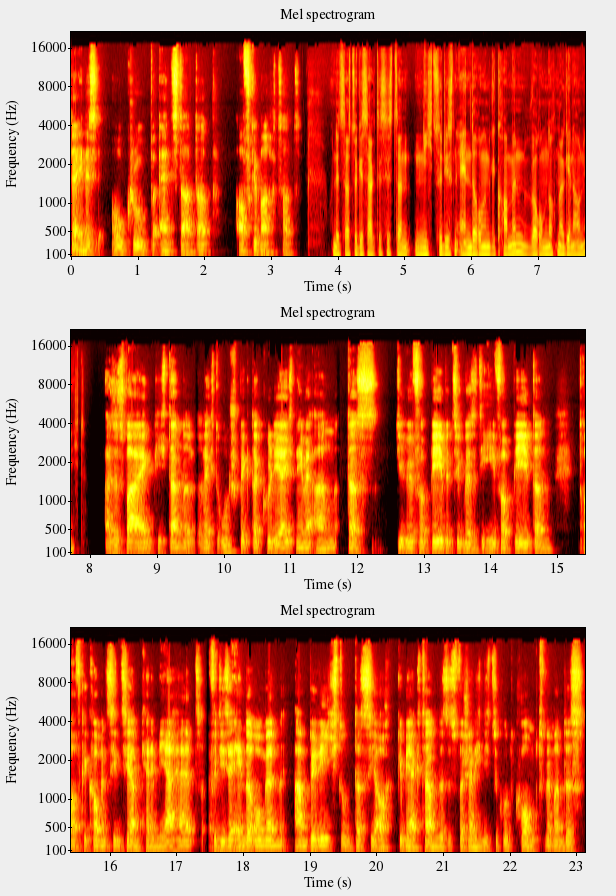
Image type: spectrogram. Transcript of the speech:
der NSO Group ein Startup aufgemacht hat. Und jetzt hast du gesagt, es ist dann nicht zu diesen Änderungen gekommen. Warum nochmal genau nicht? Also es war eigentlich dann recht unspektakulär. Ich nehme an, dass die ÖVP bzw. die EVP dann draufgekommen sind, sie haben keine Mehrheit für diese Änderungen am Bericht und dass sie auch gemerkt haben, dass es wahrscheinlich nicht so gut kommt, wenn man das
